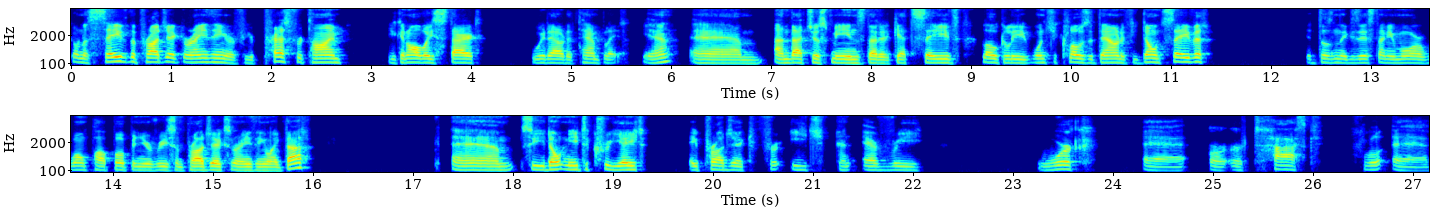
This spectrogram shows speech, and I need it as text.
going to save the project or anything. Or if you're pressed for time, you can always start without a template. Yeah. Um, and that just means that it gets saved locally. Once you close it down, if you don't save it, it doesn't exist anymore, won't pop up in your recent projects or anything like that. Um, so you don't need to create a project for each and every work uh, or, or task uh,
